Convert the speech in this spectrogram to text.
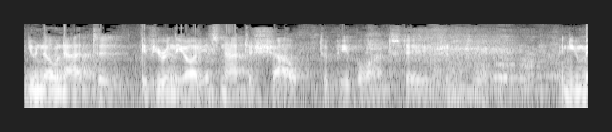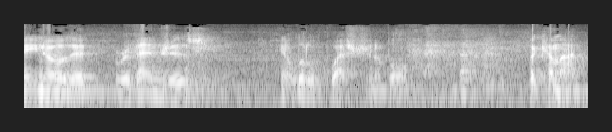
you know not to, if you're in the audience, not to shout to people on stage. And, and you may know that revenge is you know, a little questionable. But come on.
